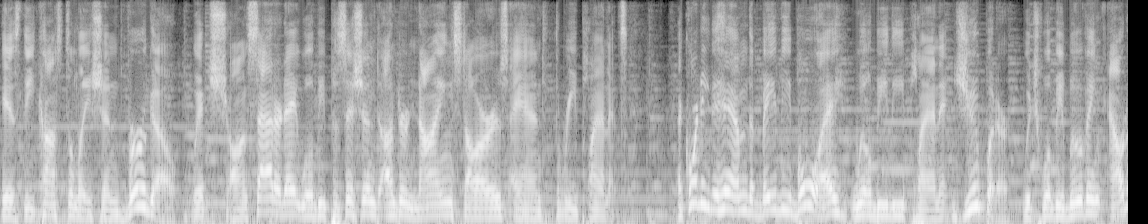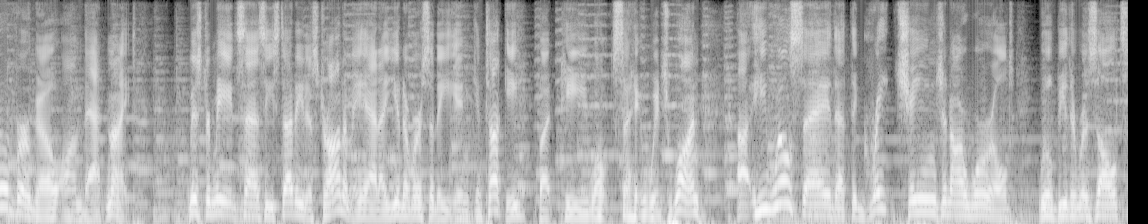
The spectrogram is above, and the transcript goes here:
is the constellation Virgo, which on Saturday will be positioned under nine stars and three planets. According to him, the baby boy will be the planet Jupiter, which will be moving out of Virgo on that night. Mr. Meade says he studied astronomy at a university in Kentucky, but he won't say which one. Uh, he will say that the great change in our world will be the result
